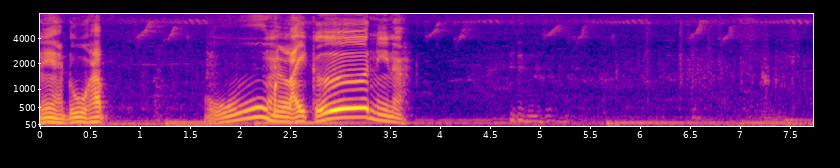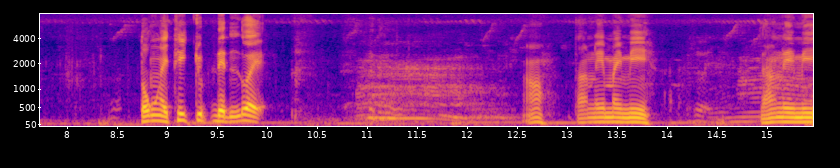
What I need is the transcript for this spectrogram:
นี่ดูครับ โอ้มันไหลเกินนี่นะตรงไอ้ที่จุดเด่นด้วย เอาทางนี้ไม่มี ทางนี้มี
